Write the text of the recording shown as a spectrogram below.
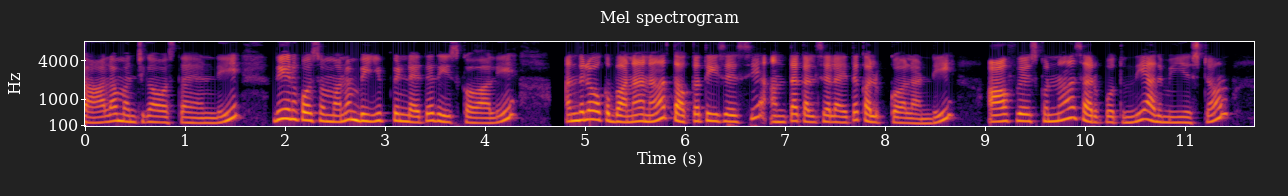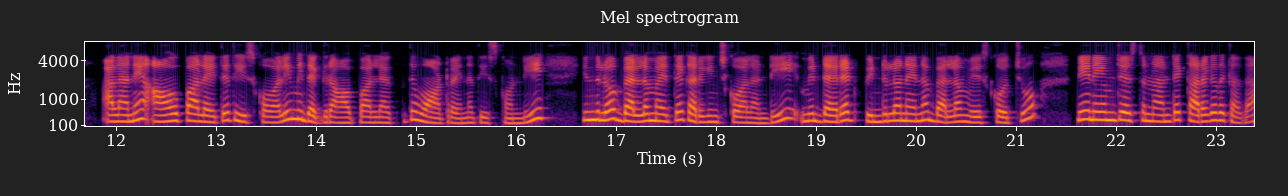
చాలా మంచిగా వస్తాయండి. దీనికోసం మనం బియ్యం పిండి అయితే తీసుకోవాలి. అందులో ఒక బనానా తొక్క తీసేసి అంతా కలిసేలా అయితే కలుపుకోవాలండి. హాఫ్ వేసుకున్నా సరిపోతుంది అది మీ ఇష్టం. అలానే ఆవు పాలు అయితే తీసుకోవాలి. మీ దగ్గర ఆవు పాలు లేకపోతే వాటర్ అయినా తీసుకోండి. ఇందులో బెల్లం అయితే కరిగించుకోవాలండి. మీరు డైరెక్ట్ పిండిలోనైనా బెల్లం వేసుకోవచ్చు. నేనేం చేస్తున్నా అంటే కరగదు కదా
